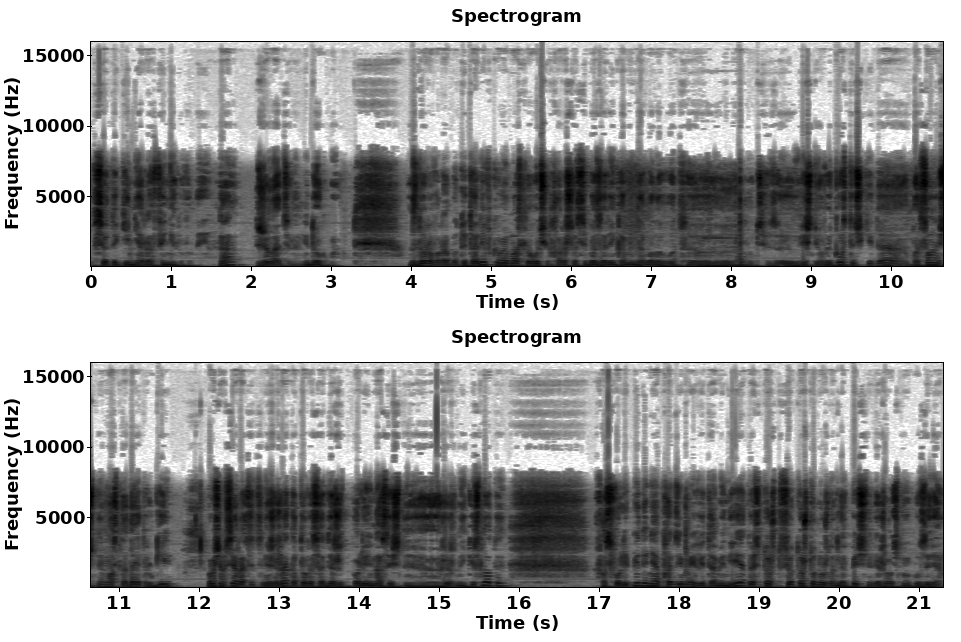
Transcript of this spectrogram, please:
все-таки не рафинированные. Да? Желательно, не догма. Здорово работает оливковое масло, очень хорошо себя зарекомендовало вот, э, вишневые косточки, да, подсолнечные масла, да, и другие. В общем, все растительные жира, которые содержат полиненасыщенные э, жирные кислоты, фосфолипиды необходимые, витамин Е, то есть то, что, все то, что нужно для печени, для желчного пузыря.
